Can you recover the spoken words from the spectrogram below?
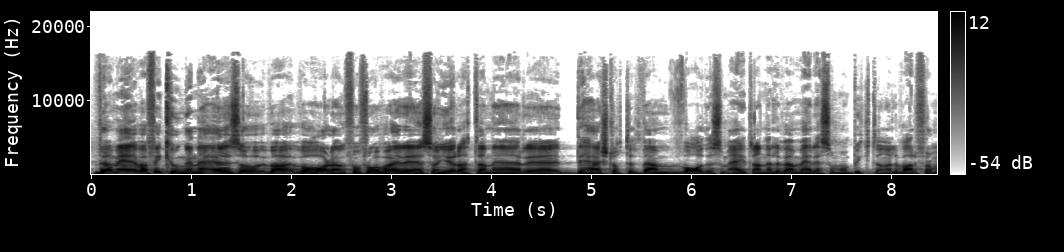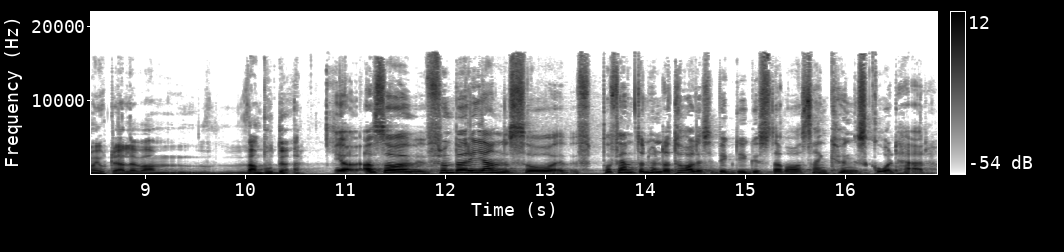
Vem är, varför är kungen, är det så, vad, vad har den för fråga? Vad är det som gör att den är det här slottet? Vem var det som ägde den? Eller vem är det som har byggt den? Eller varför de har gjort det? Eller vem, vem bodde där? Ja, alltså från början så, på 1500-talet så byggde Gustav Vasa en kungsgård här.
